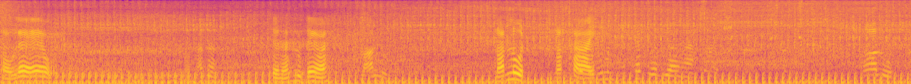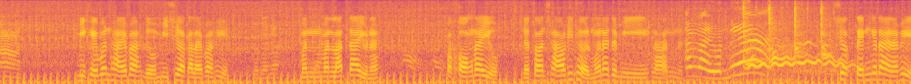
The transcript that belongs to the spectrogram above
เอาแล้วเดี๋ยวนะหลุดได้ไงวะ ร้อนอยู่ น็อตหลุดน็อตคลาย นี่มันแค่ตัวเดียวนะก็หลุดขาด มี เคเบิลไทป์ป่ะหรือว่ามีเชือกอะไรป่ะพี่ เดี๋ยวนะมันมันรัดได้อยู่นะ ประคองได้อยู่ เดี๋ยวตอนเช้าที่เถิดมันก็น่าจะมีร้านอะไรวันนี้เชือกเต็นท์ก็ได้นะพี่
